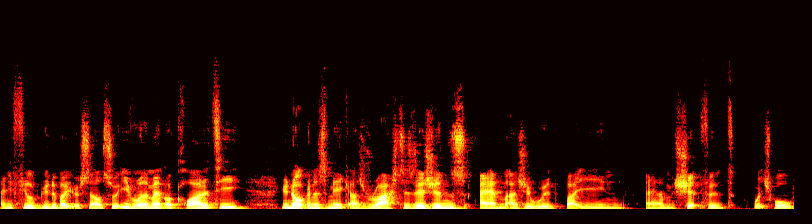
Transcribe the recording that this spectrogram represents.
and you feel good about yourself. So even with the mental clarity, you're not going to make as rash decisions um, as you would by eating um, shit food, which will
